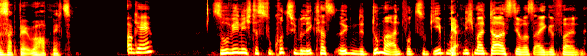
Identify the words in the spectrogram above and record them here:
Das sagt mir überhaupt nichts. Okay. so wenig, dass du kurz überlegt hast, irgendeine dumme Antwort zu geben Ja. und nicht mal da ist dir was eingefallen.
